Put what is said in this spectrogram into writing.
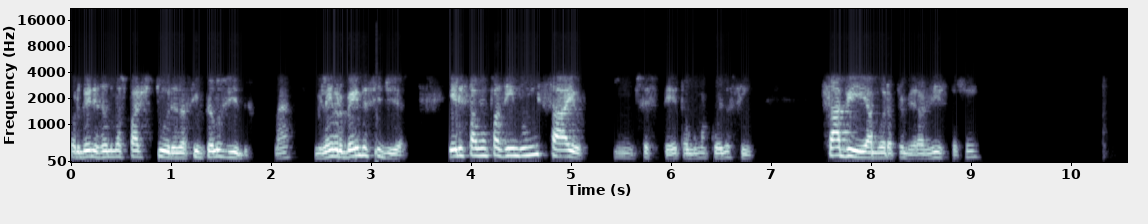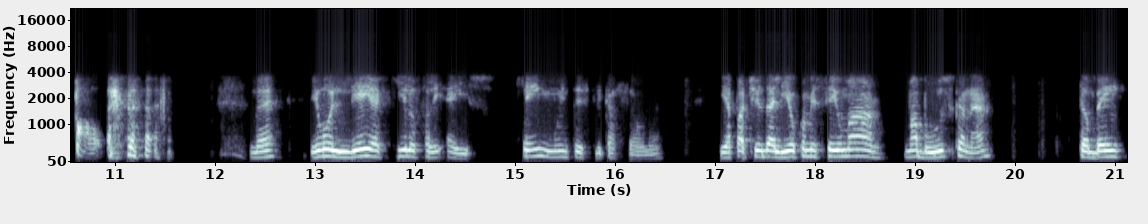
organizando umas partituras, assim, pelo vidro, né? Me lembro bem desse dia. E eles estavam fazendo um ensaio, um sexteto, alguma coisa assim. Sabe Amor à Primeira Vista, assim? Pau! né? Eu olhei aquilo e falei, é isso. Sem muita explicação, né? E a partir dali eu comecei uma, uma busca, né? Também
